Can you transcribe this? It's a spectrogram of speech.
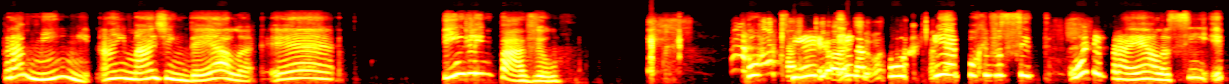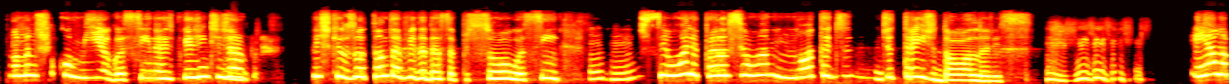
para mim, a imagem dela é ilimpável. Porque é, porque é porque você olha para ela assim, e pelo menos comigo assim, né? Porque a gente já hum. pesquisou tanta vida dessa pessoa assim. Uhum. Você olha para ela assim, uma nota de, de 3 dólares. ela,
